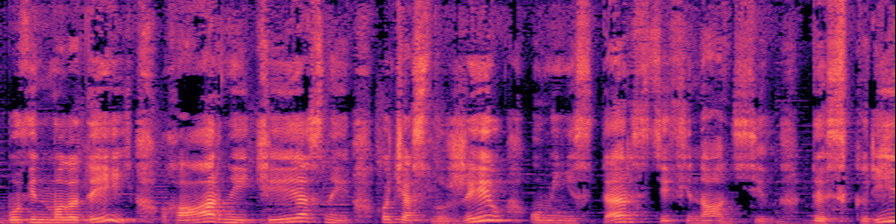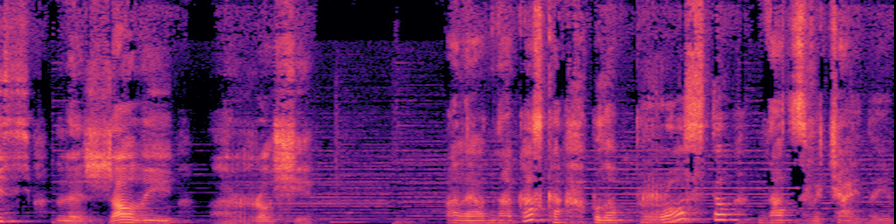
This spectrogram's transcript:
Бо він молодий, гарний, чесний, хоча служив у міністерстві фінансів, де скрізь лежали гроші. Але одна казка була просто надзвичайною.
